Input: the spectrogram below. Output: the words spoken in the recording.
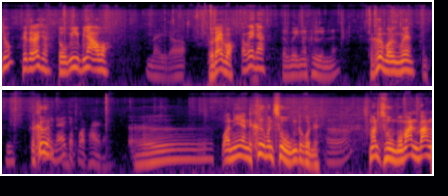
โยเฮ็ดอะไรจ้ะตัวมีปัญญาเอาบ่ได้แล้วตัวได้บ่กระเว้นนะกลางเวรกลางคืนนะกระคืนบ่ลึงเว้นกลางคืนกระคืนได้จะปลอดภัยได้เออวันนี้อันคือมันสูงทุกคนเลยเออมันสูงประมาณบ้าง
